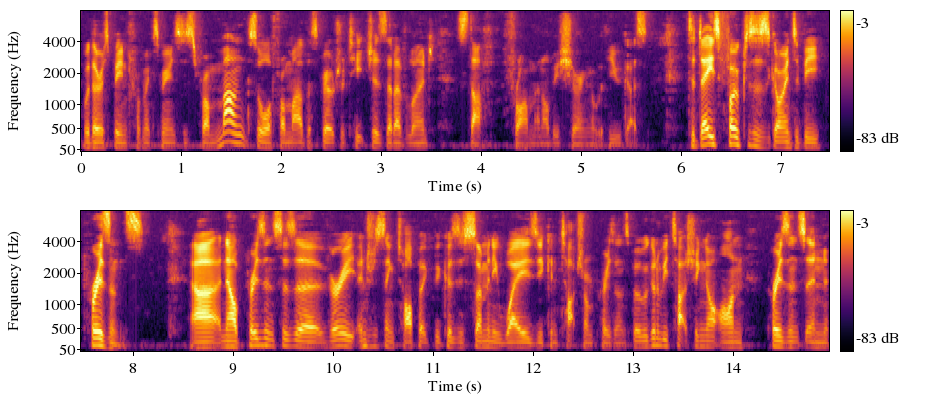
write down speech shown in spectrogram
whether it's been from experiences from monks or from other spiritual teachers that I've learned stuff from, and I'll be sharing it with you guys. Today's focus is going to be presence. Uh, now, presence is a very interesting topic because there's so many ways you can touch on presence, but we're going to be touching on presence in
